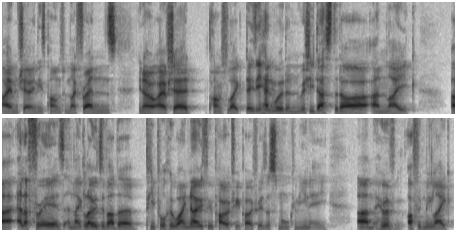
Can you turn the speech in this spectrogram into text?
i am sharing these poems with my friends. You know i have shared poems with like daisy henwood and rishi dastidar and like uh, ella frears and like loads of other people who i know through poetry. Poetry is a small community um, who have offered me like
